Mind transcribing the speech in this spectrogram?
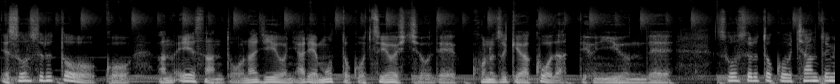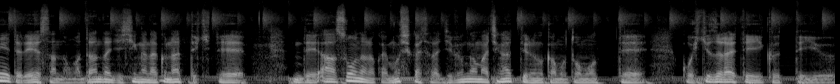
でそうするとこうあの A さんと同じようにあるいはもっとこう強い主張でこの図形はこうだっていうふうに言うんでそうするとこうちゃんと見えてる A さんの方がだんだん自信がなくなってきてでああそうなのかもしかしたら自分が間違ってるのかもと思ってこう引きずられていくっていう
